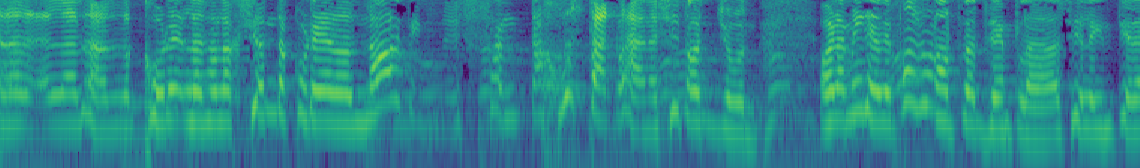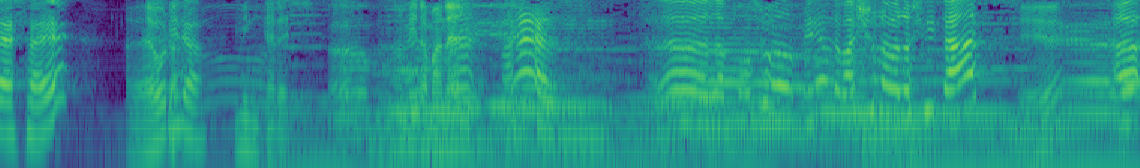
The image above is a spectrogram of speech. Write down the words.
la, la, la, la, Corea, les eleccions de Corea del Nord, i Santa Justa Clan, així tot junt. Ara, mira, li poso un altre exemple, si li interessa, eh? A veure, m'interessa. Ah, mira, Manel. Manel, la, la poso, mira, le baixo la velocitat, Sí? ah,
